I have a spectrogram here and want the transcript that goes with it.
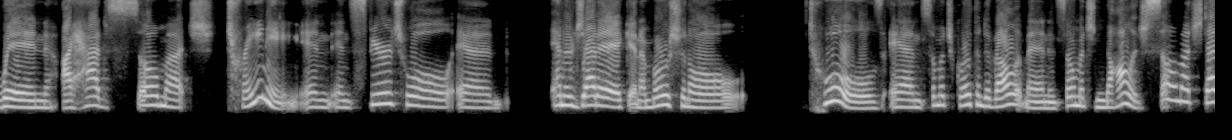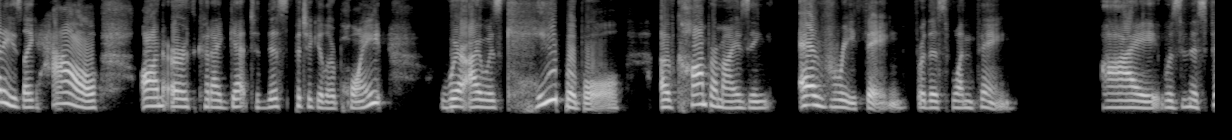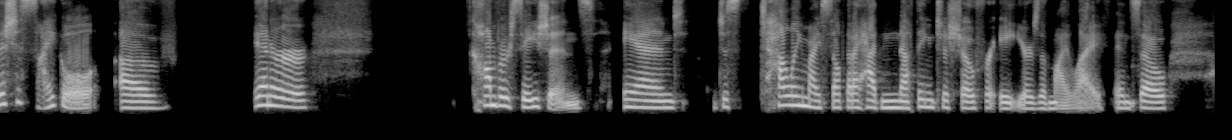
when I had so much training in in spiritual and energetic and emotional tools and so much growth and development and so much knowledge, so much studies. Like, how on earth could I get to this particular point where I was capable of compromising everything for this one thing? I was in this vicious cycle of inner conversations and just telling myself that I had nothing to show for eight years of my life. And so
